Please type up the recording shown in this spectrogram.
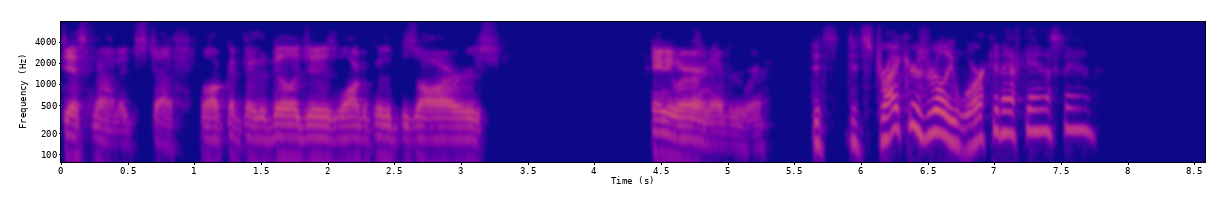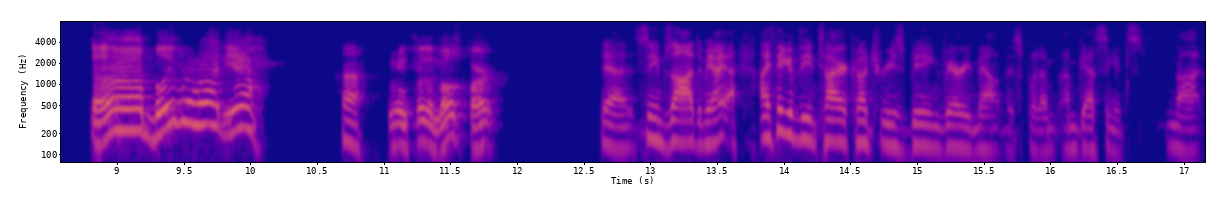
dismounted stuff, walking through the villages, walking through the bazaars, anywhere and everywhere. did did Strykers really work in Afghanistan? Uh, believe it or not, yeah. Huh. I mean, for the most part. Yeah, it seems odd to me. I, I think of the entire country as being very mountainous, but I'm, I'm guessing it's not.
